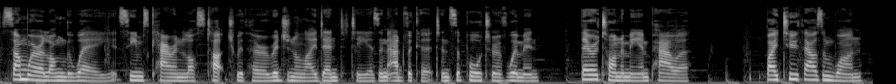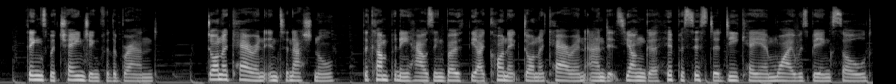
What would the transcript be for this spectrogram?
Somewhere along the way, it seems Karan lost touch with her original identity as an advocate and supporter of women, their autonomy and power. By 2001, things were changing for the brand. Donna Karan International, the company housing both the iconic Donna Karan and its younger, hipper sister DKNY, was being sold.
